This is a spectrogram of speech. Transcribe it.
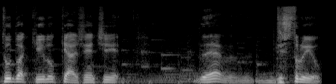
tudo aquilo que a gente né, destruiu.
